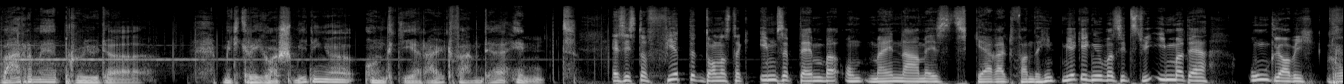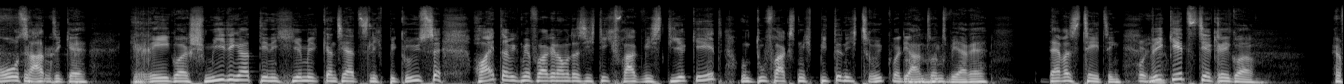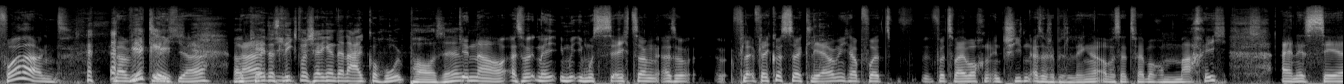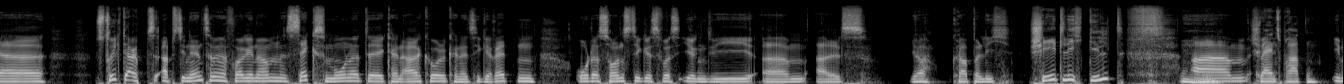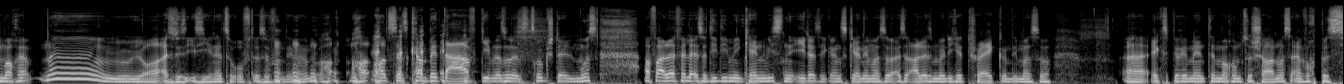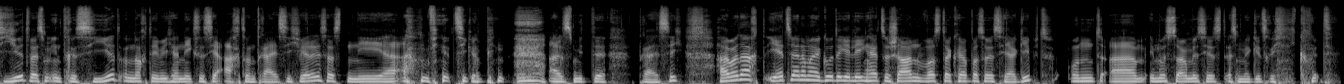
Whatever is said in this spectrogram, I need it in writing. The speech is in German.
Warme Brüder mit Gregor Schmiedinger und Gerald van der Hint. Es ist der vierte Donnerstag im September und mein Name ist Gerald van der Hint. Mir gegenüber sitzt wie immer der unglaublich großartige Gregor Schmiedinger, den ich hiermit ganz herzlich begrüße. Heute habe ich mir vorgenommen, dass ich dich frage, wie es dir geht und du fragst mich bitte nicht zurück, weil die mhm. Antwort wäre devastating. Oh ja. Wie geht's dir, Gregor? Hervorragend. Na wirklich, ja. Okay, Nein, das liegt ich, wahrscheinlich an deiner Alkoholpause. Genau, also ne, ich, ich, muss echt sagen, also vielleicht, vielleicht kurz zur Erklärung, ich habe vor, vor zwei Wochen entschieden, also schon ein bisschen länger, aber seit zwei Wochen mache ich eine sehr strikte Abstinenz habe ich mir vorgenommen. Sechs Monate kein Alkohol, keine Zigaretten oder sonstiges, was irgendwie ähm, als ja, körperlich schädlich gilt. Mhm. Ähm, Schweinsbraten. Ich mache, na, ja, also das ist ja nicht so oft, also von dem hat es jetzt keinen Bedarf gegeben, dass man das zurückstellen muss. Auf alle Fälle, also die, die mich kennen, wissen eh, dass ich ganz gerne immer so, also alles mögliche Track und immer so äh, Experimente mache, um zu schauen, was einfach passiert, weil es mich interessiert. Und nachdem ich ja nächstes Jahr 38 werde, das heißt näher am 40er bin als Mitte 30, habe ich mir gedacht, jetzt wäre mal eine gute Gelegenheit zu schauen, was der Körper so alles hergibt. Und ähm, ich muss sagen, bis jetzt, also mir geht es richtig gut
